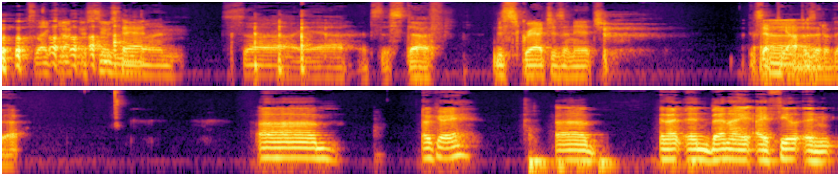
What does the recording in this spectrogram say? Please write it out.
Mm-hmm. It's like Dr. Seuss hat. Bun. So yeah, that's the stuff. This scratches an itch. Except the Uh, opposite of that. Um. Okay. Uh, and I, and Ben, I I feel and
